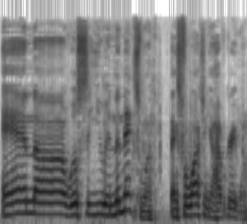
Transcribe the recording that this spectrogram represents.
And uh, we'll see you in the next one. Thanks for watching. Y'all have a great one.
